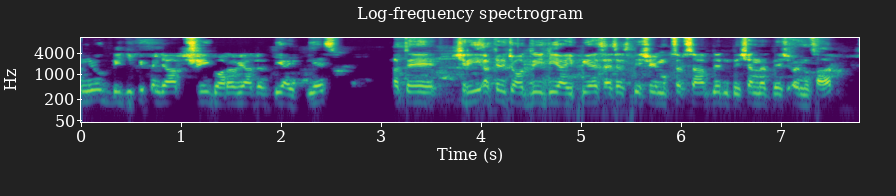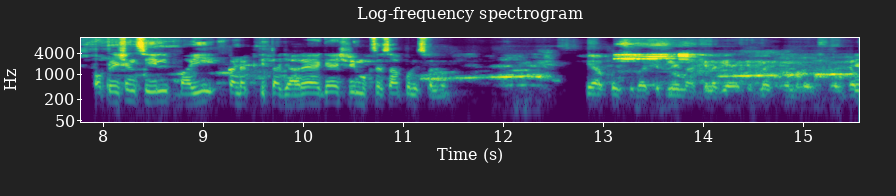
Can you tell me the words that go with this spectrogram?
ਮਾਨਯੋਗ ਡੀਜੀਪੀ ਪੰਜਾਬ ਸ਼੍ਰੀ ਗੌਰਵ ਯਾਦਵ ਜੀ ਆਈਪੀਐਸ ਅਤੇ ਸ਼੍ਰੀ ਅਕਿਲ ਚੌਧਰੀ ਜੀ ਆਈਪੀਐਸ ਐਸਐਸਪੀ ਸ਼੍ਰੀ ਮੁਕਤਸਰ ਸਾਹਿਬ ਦੇ ਨਿਰਦੇਸ਼ਾਂ ਨਿਰਦੇਸ਼ ਅਨੁਸਾਰ ਆਪਰੇਸ਼ਨ ਸੀਲ 22 ਕੰਡਕਟ ਕੀਤਾ ਜਾ ਰਿਹਾ ਹੈਗਾ ਸ਼੍ਰੀ ਮੁਕਤਸਰ ਸਾਹਿਬ ਪੁਲਿਸ ਵੱਲੋਂ। ਕਿ ਆਪਕੋ ਸੁਬਹ ਕਿੰਨੇ ਨਾਕੇ ਲਗੇ ਹੈ ਕਿੰਨਾ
